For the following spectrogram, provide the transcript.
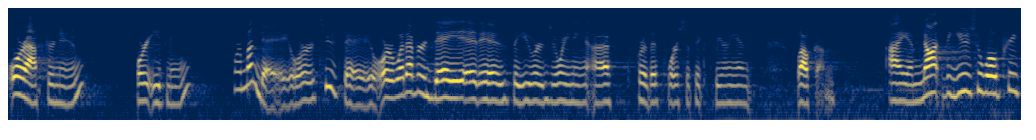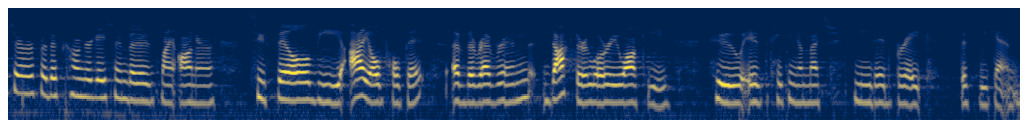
or afternoon or evening or Monday or Tuesday or whatever day it is that you are joining us for this worship experience. Welcome. I am not the usual preacher for this congregation, but it is my honor to fill the aisle pulpit of the Reverend Dr. Lori Walke who is taking a much needed break this weekend.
